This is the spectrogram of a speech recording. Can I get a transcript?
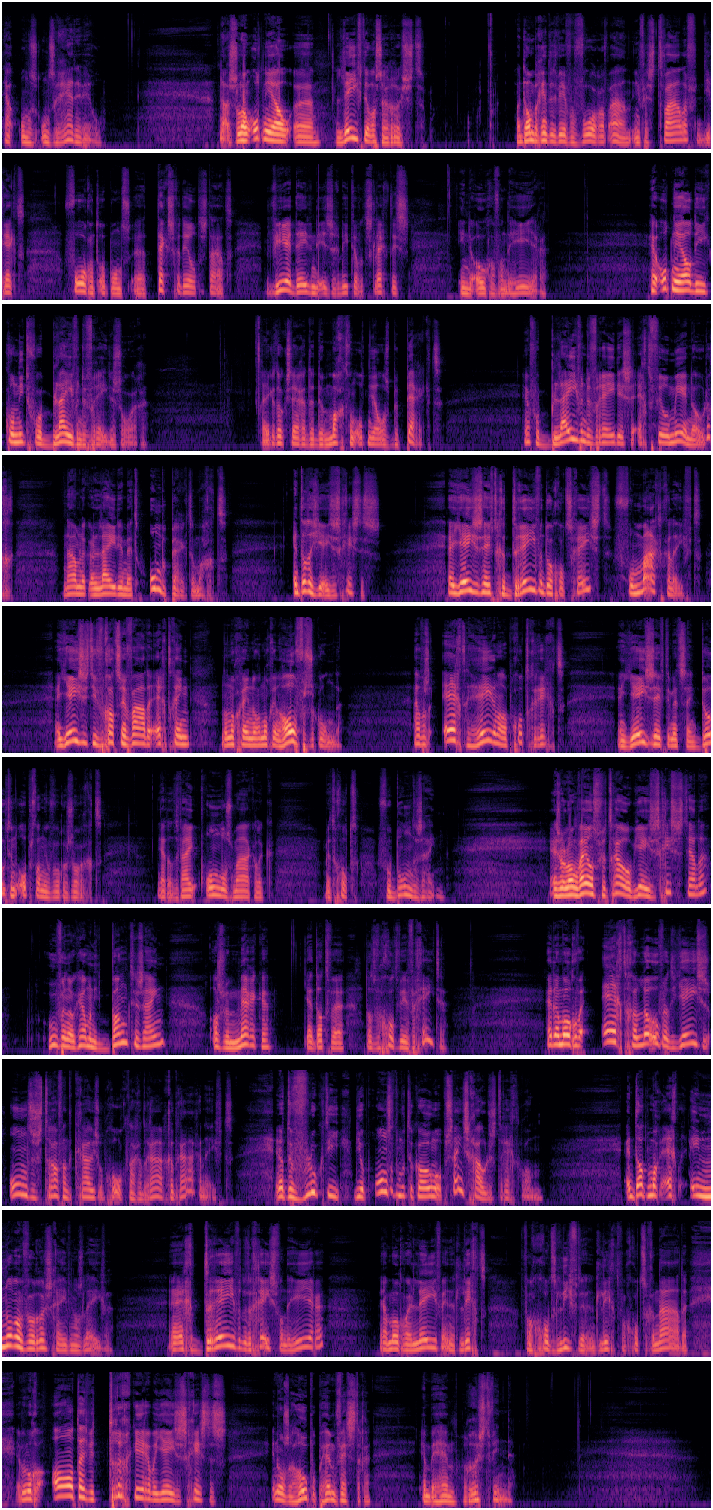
ja, ons, ons redden wil. Nou, zolang Otniel uh, leefde was er rust. Maar dan begint het weer van vooraf aan. In vers 12, direct volgend op ons uh, tekstgedeelte staat... Weer deden de Israëlieten wat slecht is in de ogen van de Heeren. Otniel die kon niet voor blijvende vrede zorgen. Je kunt ook zeggen, de, de macht van Otniel was beperkt. En voor blijvende vrede is er echt veel meer nodig. Namelijk een leider met onbeperkte macht. En dat is Jezus Christus. En Jezus heeft gedreven door Gods geest volmaakt geleefd. En Jezus die vergat zijn vader echt geen, nog, geen, nog, nog geen halve seconde. Hij was echt helemaal op God gericht. En Jezus heeft er met zijn dood en opstanding voor gezorgd. Ja, dat wij onlosmakelijk met God verbonden zijn. En zolang wij ons vertrouwen op Jezus Christus stellen, hoeven we ook helemaal niet bang te zijn als we merken ja, dat, we, dat we God weer vergeten. En dan mogen we echt geloven dat Jezus onze straf aan het kruis op Golgotha gedragen heeft. En dat de vloek die, die op ons had moeten komen, op zijn schouders terecht kwam. En dat mag echt enorm veel rust geven in ons leven. En gedreven door de geest van de Heer, ja, mogen wij leven in het licht van Gods liefde, het licht van Gods genade. En we mogen altijd weer terugkeren bij Jezus Christus en onze hoop op Hem vestigen en bij Hem rust vinden.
